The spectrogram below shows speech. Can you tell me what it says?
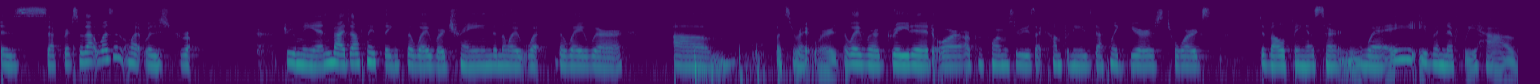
is separate. So that wasn't what was dr- drew me in. But I definitely think the way we're trained and the way what the way we're um, what's the right word? The way we're graded or our performance reviews at companies definitely gears towards developing a certain way, even if we have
